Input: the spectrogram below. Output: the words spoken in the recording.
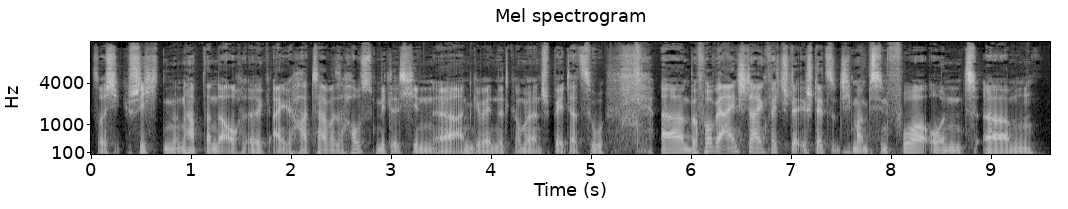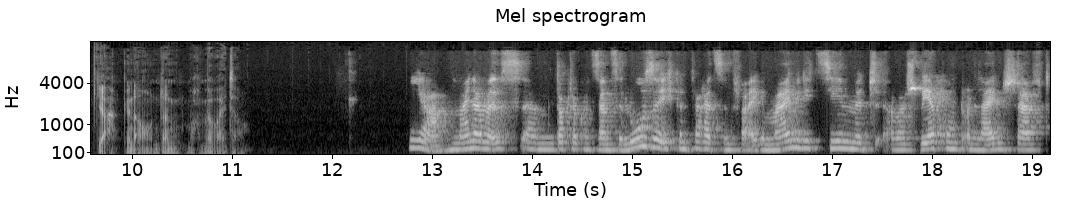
solche Geschichten und habe dann da auch äh, teilweise Hausmittelchen äh, angewendet. Kommen wir dann später zu. Ähm, bevor wir einsteigen, vielleicht stell, stellst du dich mal ein bisschen vor und ähm, ja, genau. Und dann machen wir weiter. Ja, mein Name ist ähm, Dr. Konstanze Lose. Ich bin Facharzt für Allgemeinmedizin mit aber Schwerpunkt und Leidenschaft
